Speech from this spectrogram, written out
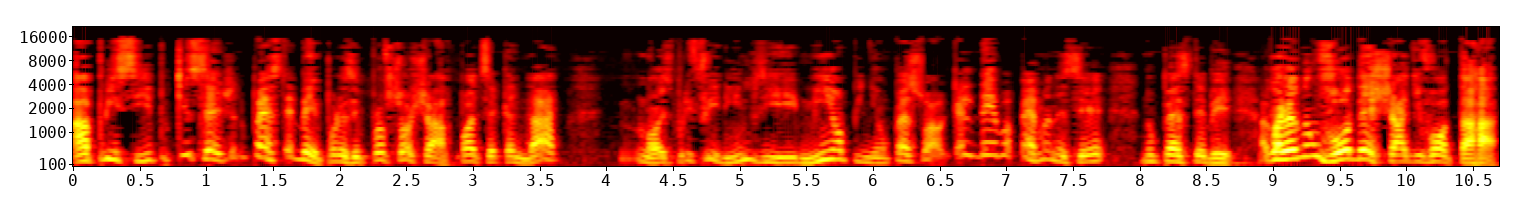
a princípio, que seja do PSDB. Por exemplo, o professor Charles pode ser candidato? Nós preferimos, e minha opinião pessoal, é que ele deva permanecer no PSDB. Agora, eu não vou deixar de votar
